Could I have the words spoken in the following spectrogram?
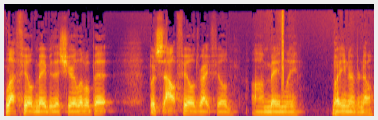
left field maybe this year a little bit, but just outfield, right field um, mainly. But you never know.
